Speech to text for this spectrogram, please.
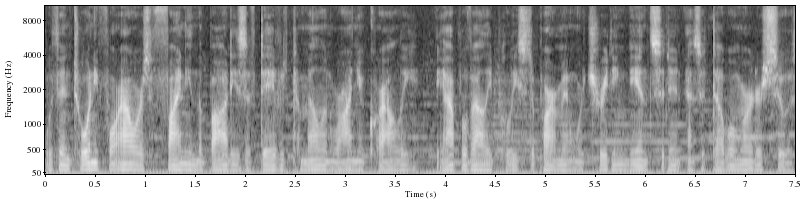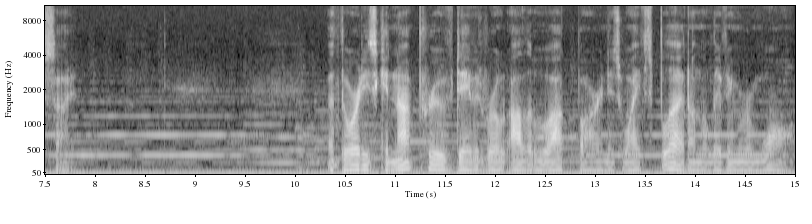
Within 24 hours of finding the bodies of David Komel and Rania Crowley, the Apple Valley Police Department were treating the incident as a double murder suicide. Authorities cannot prove David wrote Allahu Akbar in his wife's blood on the living room wall.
